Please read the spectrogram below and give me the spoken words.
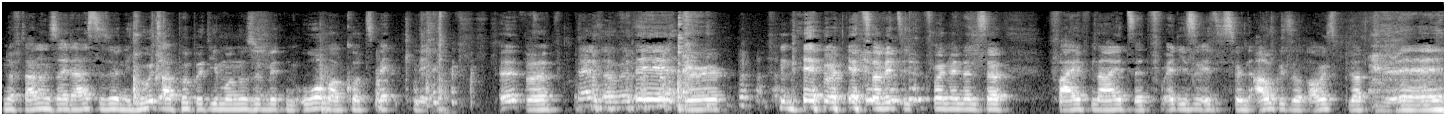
Und auf der anderen Seite hast du so eine Yoda-Puppe, die man nur so mit dem Ohr mal kurz wegknickt. Öp, öp. Öp, öp. Jetzt so witzig gefunden, wenn dann so Five Nights at Freddy's so, mäßig so ein Auge so rausploppt. Äh.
